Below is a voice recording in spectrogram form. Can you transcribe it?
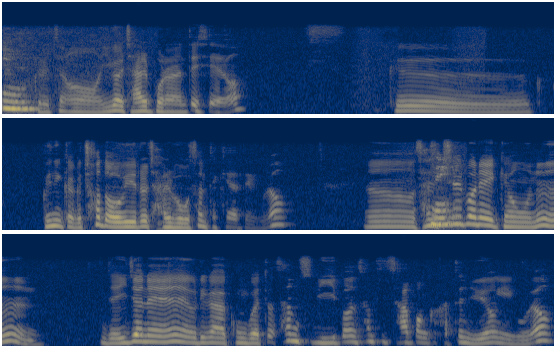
음. 그렇죠. 어, 이걸 잘 보라는 뜻이에요. 그, 그러니까 그 첫 어휘를 잘 보고 선택해야 되고요. 어, 47번의 경우는 이제 이전에 우리가 공부했던 32번, 34번과 같은 유형이고요.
